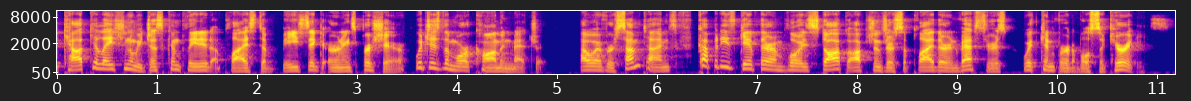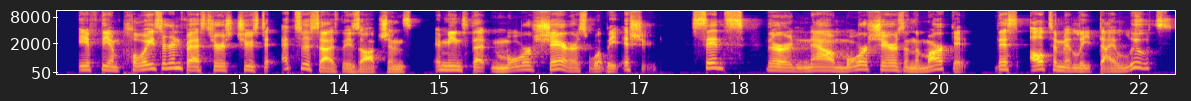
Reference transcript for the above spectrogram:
calculation we just completed applies to basic earnings per share, which is the more common metric. However, sometimes companies give their employees stock options or supply their investors with convertible securities. If the employees or investors choose to exercise these options, it means that more shares will be issued. Since there are now more shares in the market, this ultimately dilutes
